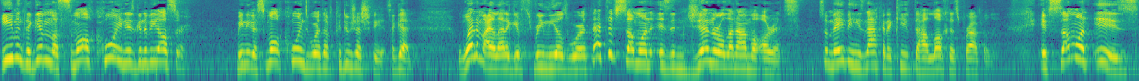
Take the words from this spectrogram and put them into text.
Even to give him a small coin is going to be aser, meaning a small coin's worth of kedusha shvias. Again, when am I allowed to give three meals worth? That's if someone is in general an amma oretz. So maybe he's not going to keep the halachas properly. If someone is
